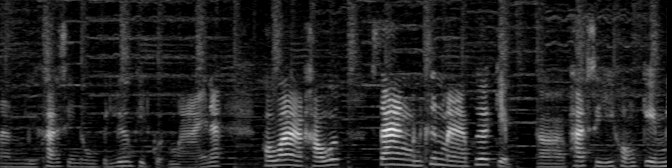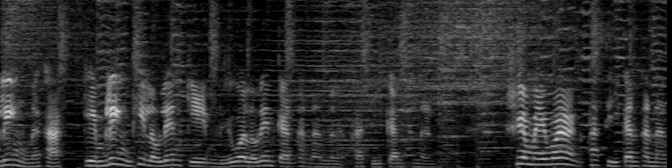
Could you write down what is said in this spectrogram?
นันหรือคาสิโนเป็นเรื่องผิดกฎหมายนะ เพราะว่าเขาสร้างมันขึ้นมาเพื่อเก็บภาษีของเกมลิงนะคะ เกมลิงที่เราเล่นเกม หรือว่าเราเล่นการพนันนะภาษีการพนัน เชื่อไหมว่าภาษีการพนัน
